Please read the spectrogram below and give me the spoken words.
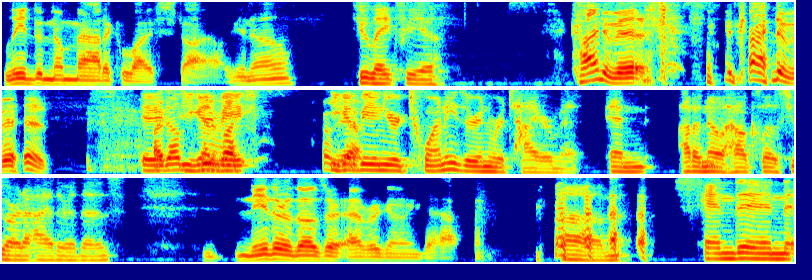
lead the nomadic lifestyle. You know, Too late for you. Kind of is, it kind of is. I don't you see gotta be, much. you Yeah. gotta be in your 20s or in retirement, and I don't know how close you are to either of those. Neither of those are ever going to happen. um, and then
